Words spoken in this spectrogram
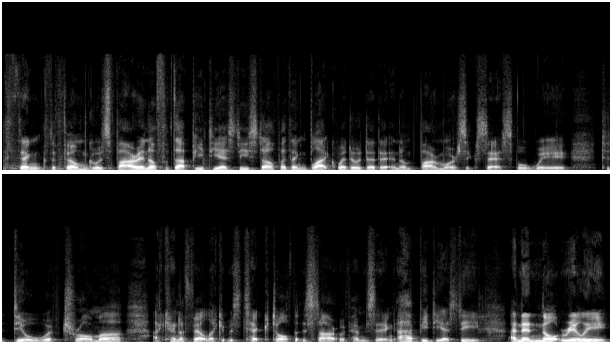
think the film goes far enough of that PTSD stuff. I think Black Widow did it in a far more successful way to deal with trauma. I kind of felt like it was ticked off at the start with him saying, I have PTSD, and then not really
